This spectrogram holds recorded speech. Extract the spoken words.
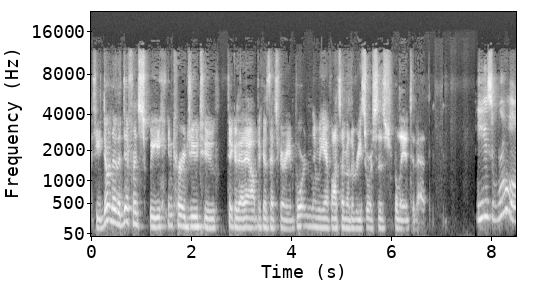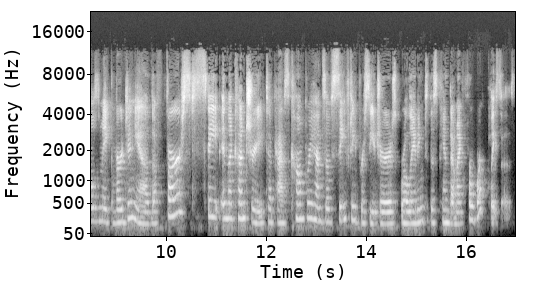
If you don't know the difference, we encourage you to figure that out because that's very important, and we have lots of other resources related to that. These rules make Virginia the first state in the country to pass comprehensive safety procedures relating to this pandemic for workplaces.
